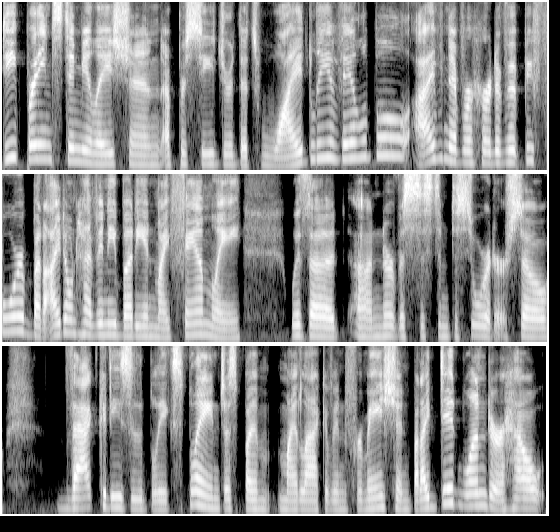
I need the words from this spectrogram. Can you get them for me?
deep brain stimulation a procedure that's widely available? I've never heard of it before, but I don't have anybody in my family with a, a nervous system disorder. So that could easily be explained just by my lack of information. But I did wonder how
